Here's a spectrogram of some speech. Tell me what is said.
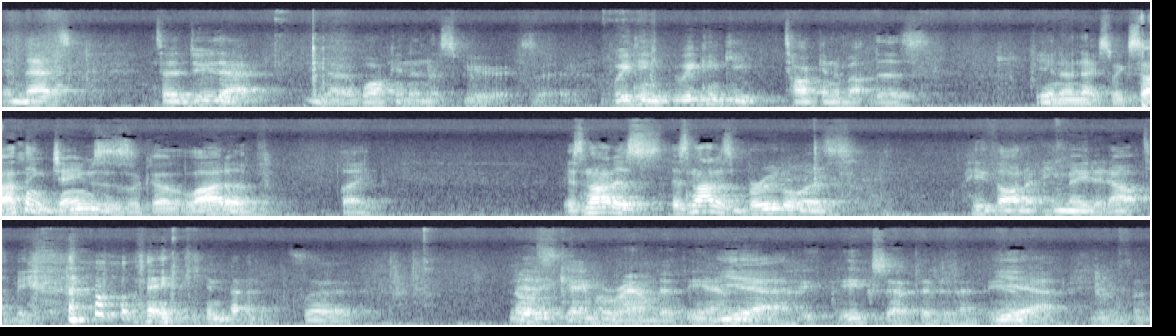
and that's to do that, you know, walking in the Spirit. So we can we can keep talking about this, you know, next week. So I think James is like a lot of like it's not as it's not as brutal as he thought it, he made it out to be. I don't think you know. So No, he came around at the end. Yeah. He- He accepted it at the end. Yeah. Luther.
